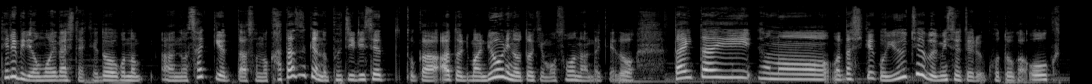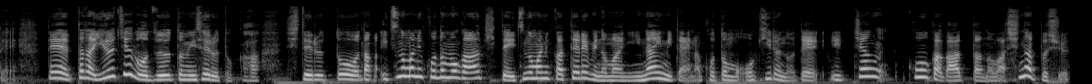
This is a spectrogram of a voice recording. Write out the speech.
テレビで思い出したけど、この、あの、さっき言ったその片付けのプチリセットとか、あと、まあ、料理の時もそうなんだけど、大体、その、私結構 YouTube 見せてることが多くて、で、ただ YouTube をずっと見せるとかしてると、なんかいつの間に子供が飽きて、いつの間にかテレビの前にいないみたいなことも起きるので、いっちゃん効果があったのはシナプシュ。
